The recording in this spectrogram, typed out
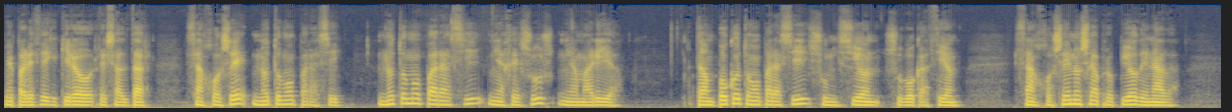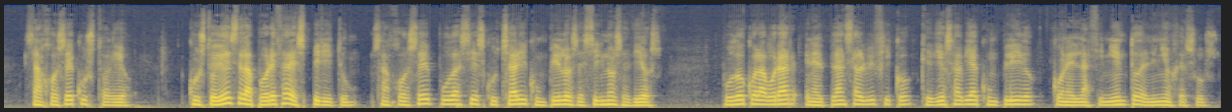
me parece que quiero resaltar. San José no tomó para sí. No tomó para sí ni a Jesús ni a María. Tampoco tomó para sí su misión, su vocación. San José no se apropió de nada. San José custodió. Custodió desde la pobreza de espíritu. San José pudo así escuchar y cumplir los designios de Dios. Pudo colaborar en el plan salvífico que Dios había cumplido con el nacimiento del niño Jesús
